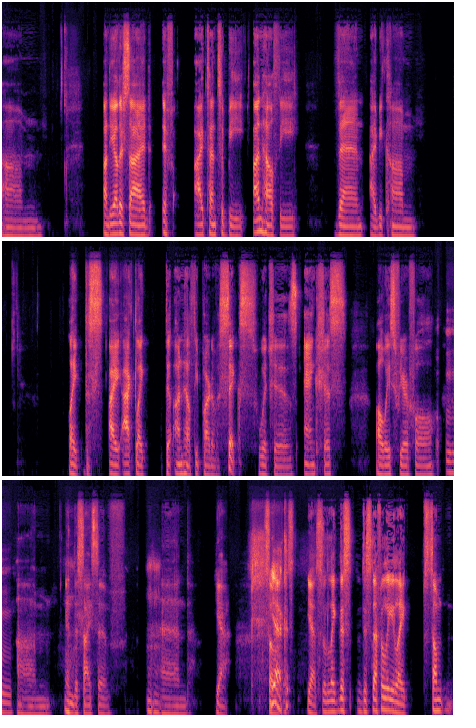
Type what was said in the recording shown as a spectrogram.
Um, on the other side, if I tend to be unhealthy, then I become like this. I act like the unhealthy part of a six, which is anxious, always fearful, hmm um, Hmm. indecisive, Mhm. and yeah. So Yeah, yeah, yeah. So like this, this definitely like some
